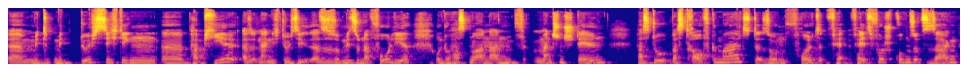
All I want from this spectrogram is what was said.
äh, mit, mit durchsichtigen äh, Papier, also nein, nicht durchsichtig, also so mit so einer Folie und du hast nur an, an manchen Stellen hast du was draufgemalt, so ein Felsvorsprung sozusagen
